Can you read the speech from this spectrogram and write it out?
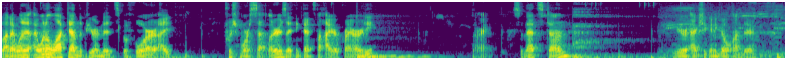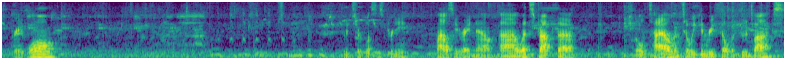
But I want to I want to lock down the pyramids before I push more settlers. I think that's the higher priority. All right, so that's done. We're actually going to go onto Great Wall. Food surplus is pretty lousy right now. Uh, let's drop the gold tile until we can refill the food box.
